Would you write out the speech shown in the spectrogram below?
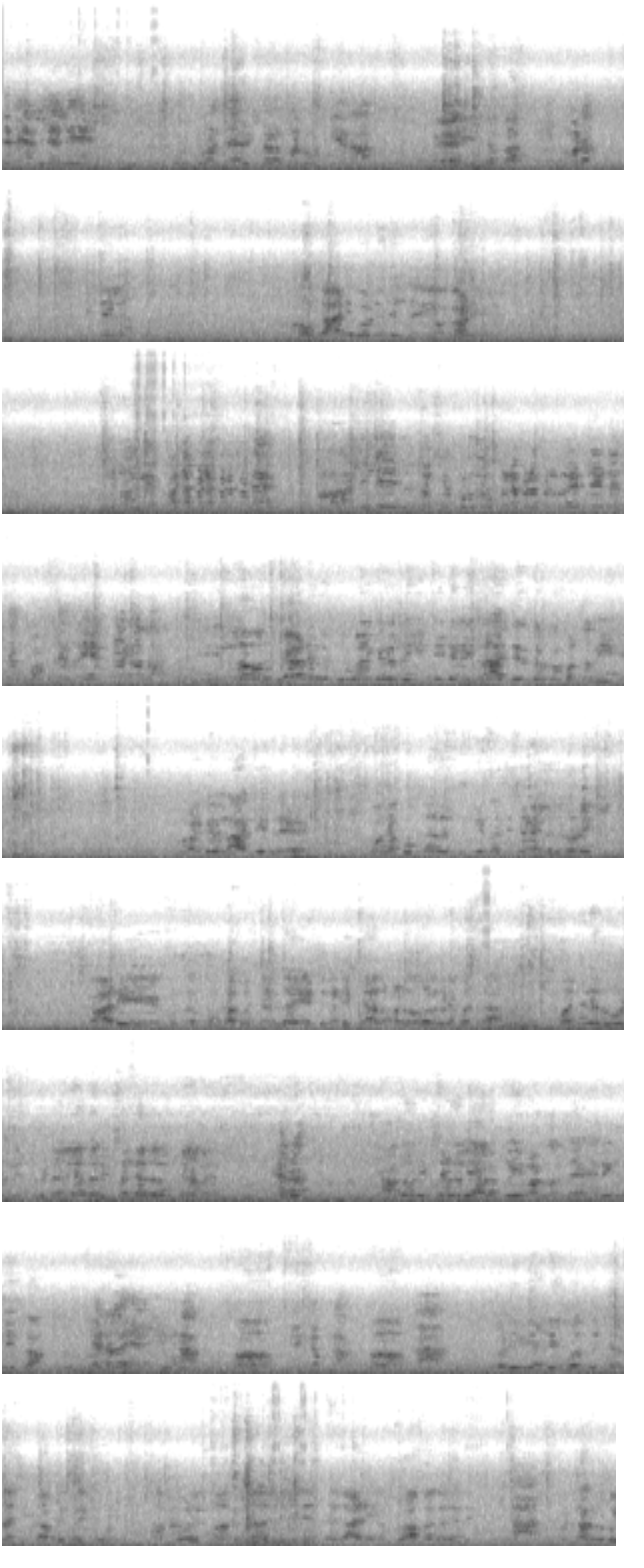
ಮಾಡ್ತೇನೆ ಅಲ್ಲೇ ಕುರ್ಕುರ ಅಂತ ವಿಚಾರಿಸ್ಕೊಂಡು ಹೋಗ್ತೀಯಣ ನೋಡ ಗಾಡಿ ಹೊಡೆದಿಲ್ಲ ಇವಾಗ ಗಾಡಿ ಪಟ ಪಟ ಪಟ ಪಟ ಅಲ್ಲಿಗೆ ದುರ್ದರ್ಶನ ಕೊಡೋದು ಪಟ ಪಟ ಪಟ ರೈಟ್ ರೈಟ್ ಅಂತ ಹೋಗ್ತಾ ಇದ್ರೆ ಏನು ಆಗಲ್ಲ ಇಲ್ಲ ಅವ್ರು ಬೇಡ ಅಂದ್ರೆ ಗುರುವಾಂಕರಲ್ಲಿ ಈ ಜನ ಇಲ್ಲ ಆಚೆ ಕರ್ಕೊಂಡು ಬರ್ತಾರೆ ಈಗ ಗುರುವಾಂಕರಲ್ಲಿ ಹಾಕಿದ್ರೆ ಮೊನ್ನೆ ಕುಂಟಾದಲ್ಲಿ ಸಿಕ್ಕಿ ಸಜೆಷನ್ ಹೇಳಿದ್ರು ನೋಡಿ ಗಾಡಿ ಕುಂಟ ಕುಂಟ ಬಸ್ ಎಂಟು ಗಂಟೆಗೆ ಚಾಲು ಮಾಡಿ ಒಳಗಡೆ ಬಂದ ಮಧ್ಯದ ರೋಡ್ ನಿಂತ್ಬಿಟ್ಟು ಅಲ್ಲಿ ಅದರ ರಿಕ್ಷಾ ಅದರ ಕ್ಯಾಮೆ ಯಾವುದೋ ರಿಕ್ಷಾದಲ್ಲಿ ಯಾರೋ ಕೈ ಮಾಡ್ತಾರೆ ನಿಂತ ಕಡೆಗೆ ಅಲ್ಲಿ ಬಂದು ಜನ ಸಿಕ್ಕಾಪಟ್ಟೆ ಆ ಪೊಲೀಸ್ ಮಾತ್ರ ಅಲ್ಲಿ ಗಾಡಿ ಬ್ಲಾಕ್ ಆಗಲ್ಲ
